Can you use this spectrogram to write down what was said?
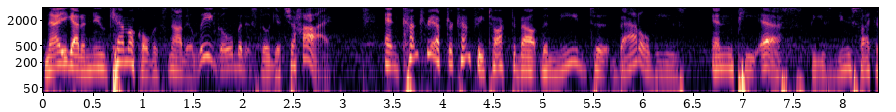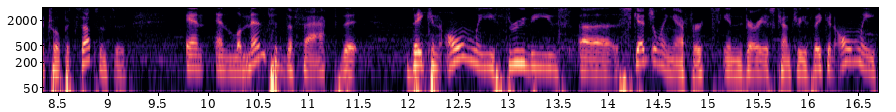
now you got a new chemical that's not illegal, but it still gets you high. And country after country talked about the need to battle these NPS, these new psychotropic substances, and and lamented the fact that they can only through these uh, scheduling efforts in various countries they can only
